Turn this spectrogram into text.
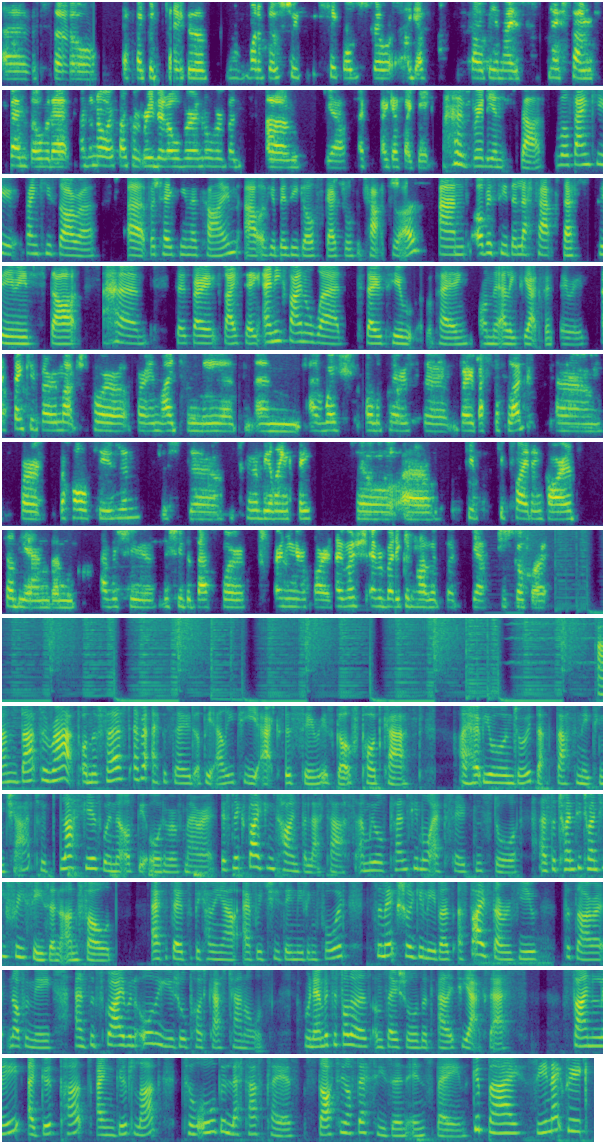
Uh, so if I could take a, one of those sequels, so I guess that would be a nice nice time spent over that. I don't know if I could read it over and over, but um, yeah, I, I guess I could. Brilliant stuff. Well, thank you, thank you, Sarah. Uh, for taking the time out of your busy golf schedule to chat to us. And obviously, the Let Access series starts um, so it's very exciting. Any final words to those who are playing on the LET Access series? Thank you very much for for inviting me, and, and I wish all the players the very best of luck um, for the whole season. Just uh, it's going to be lengthy, so uh, keep keep fighting hard till the end, and I wish you wish you the best for earning your card. I wish everybody could have it, but yeah, just go for it. And that's a wrap on the first ever episode of the LET Access Series Golf podcast. I hope you all enjoyed that fascinating chat with last year's winner of the Order of Merit. It's an exciting time for LETAS, and we will have plenty more episodes in store as the 2023 season unfolds. Episodes will be coming out every Tuesday moving forward, so make sure you leave us a five star review for Sarah, not for me, and subscribe on all the usual podcast channels. Remember to follow us on socials at LET Access. Finally, a good putt and good luck to all the LETAS players starting off their season in Spain. Goodbye, see you next week.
